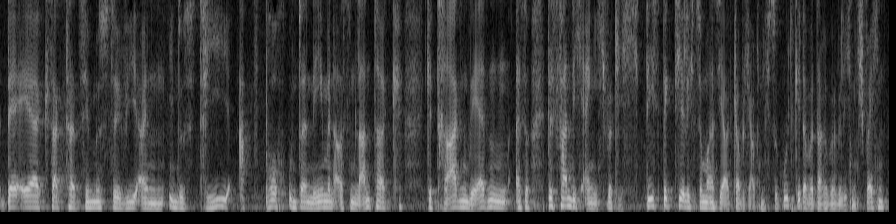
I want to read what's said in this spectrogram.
der er gesagt hat, sie müsste wie ein Industrieabbruchunternehmen aus dem Landtag getragen werden. Also das fand ich eigentlich wirklich despektierlich, zumal sie, glaube ich, auch nicht so gut geht, aber darüber will ich nicht sprechen.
